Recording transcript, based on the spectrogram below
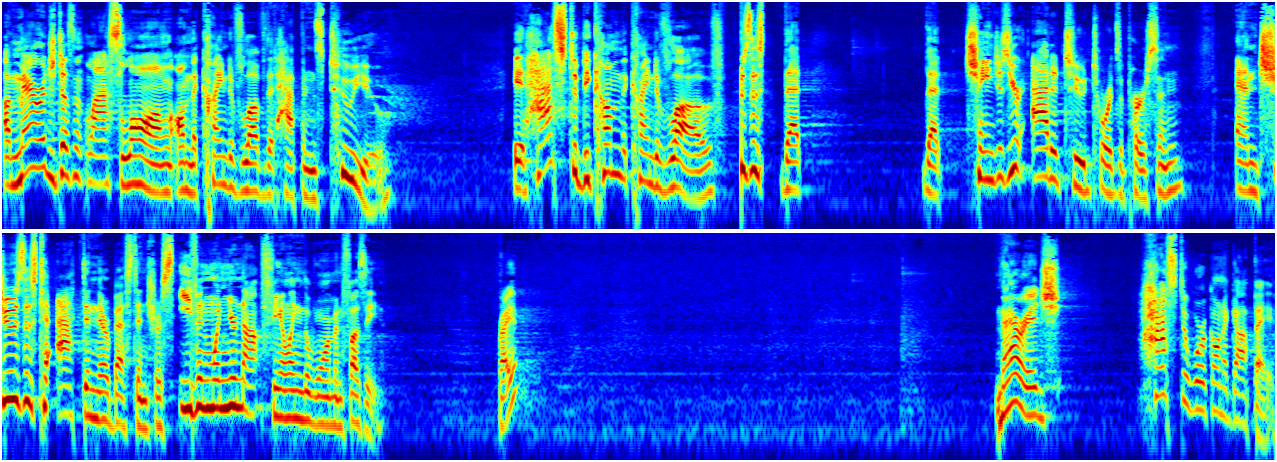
a marriage doesn't last long on the kind of love that happens to you. It has to become the kind of love that, that changes your attitude towards a person and chooses to act in their best interests, even when you're not feeling the warm and fuzzy. Right? Marriage has to work on agape.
